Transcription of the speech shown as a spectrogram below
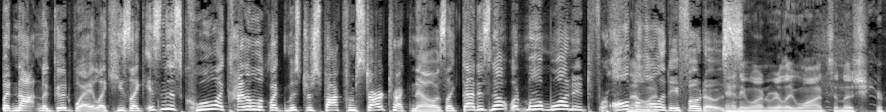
but not in a good way. Like he's like, "Isn't this cool? I kind of look like Mr. Spock from Star Trek now." I was like, "That is not what Mom wanted for all the holiday photos." Anyone really wants, unless you're.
